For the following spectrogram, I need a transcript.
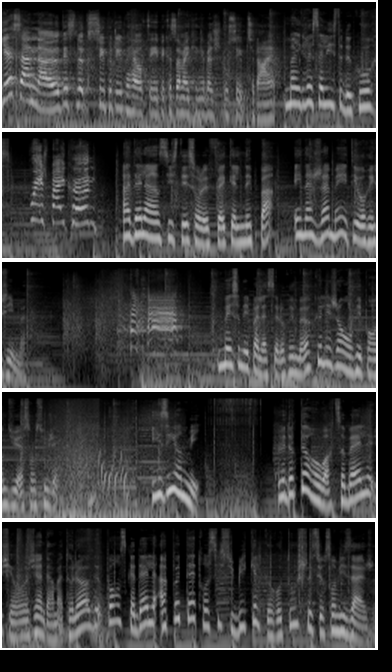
Yes and no. This looks super duper healthy because I'm making a vegetable soup tonight. Malgré sa liste de courses, British bacon! Adèle a insisté sur le fait qu'elle n'est pas et n'a jamais été au régime. Mais ce n'est pas la seule rumeur que les gens ont répandue à son sujet. Easy on me. Le docteur Howard Sobel, chirurgien dermatologue, pense qu'Adèle a peut-être aussi subi quelques retouches sur son visage.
